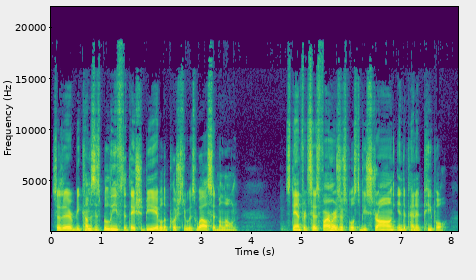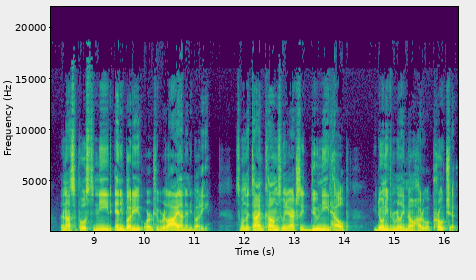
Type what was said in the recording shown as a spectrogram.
so there becomes this belief that they should be able to push through as well, said Malone. Stanford says farmers are supposed to be strong, independent people. They're not supposed to need anybody or to rely on anybody. So when the time comes when you actually do need help, you don't even really know how to approach it.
